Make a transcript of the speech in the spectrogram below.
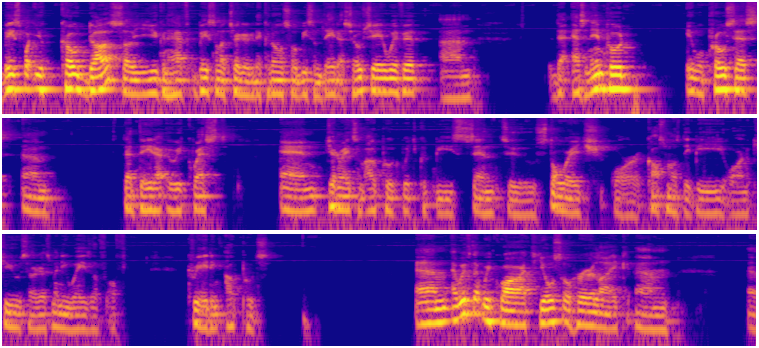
based what your code does, so you can have based on a trigger, there can also be some data associated with it. Um, that as an input, it will process um, that data, a request, and generate some output which could be sent to storage or Cosmos DB or on queue. So there's many ways of, of creating outputs. Um, and with that required, you also heard like um, uh,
